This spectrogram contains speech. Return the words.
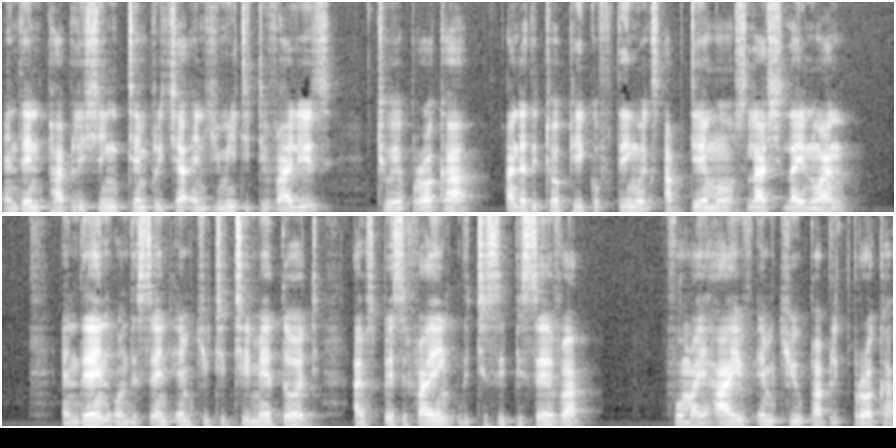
and then publishing temperature and humidity values to a broker under the topic of ThingWorx app demo slash line 1. And then on the send MQTT method, I'm specifying the TCP server for my HiveMQ public broker.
